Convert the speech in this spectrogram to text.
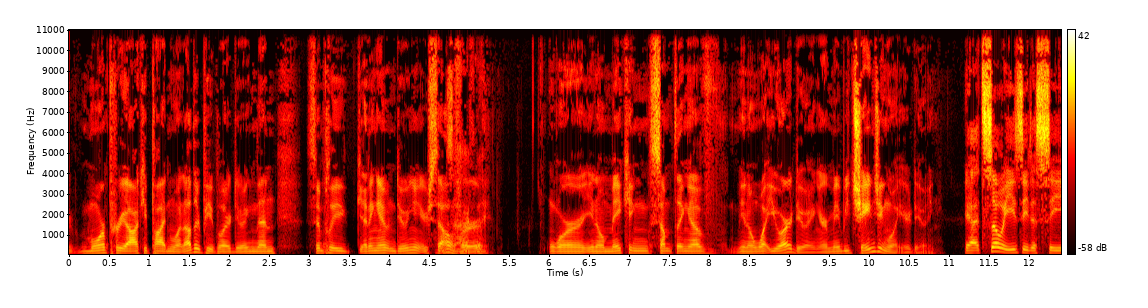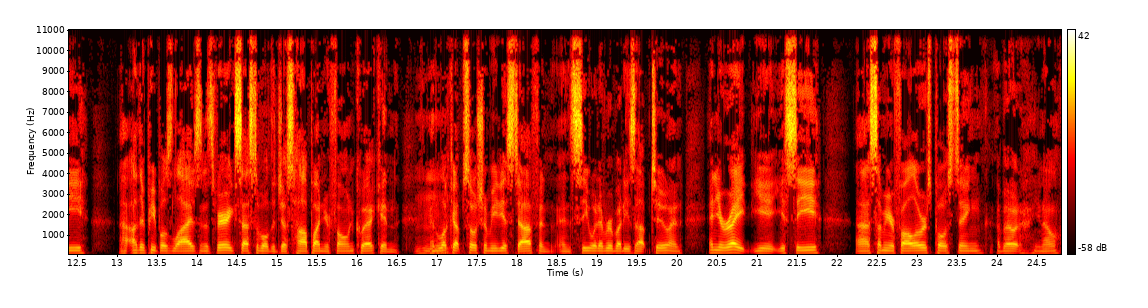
or more preoccupied in what other people are doing than simply getting out and doing it yourself Exactly. or or you know making something of you know what you are doing or maybe changing what you're doing Yeah, it's so easy to see uh, other people's lives, and it's very accessible to just hop on your phone quick and, Mm-hmm. and look up social media stuff and, and see what everybody's up to. And and you're right, you you see uh, some of your followers posting about you know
